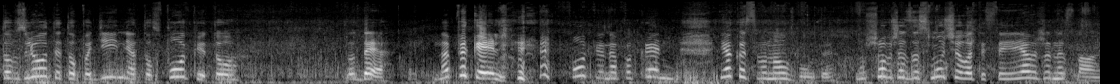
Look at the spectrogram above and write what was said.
То взльоти, то падіння, то в попі, то, то де? На пекельні. Попі, на пекельні. Якось воно буде. Ну що вже засмучуватися, я вже не знаю.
